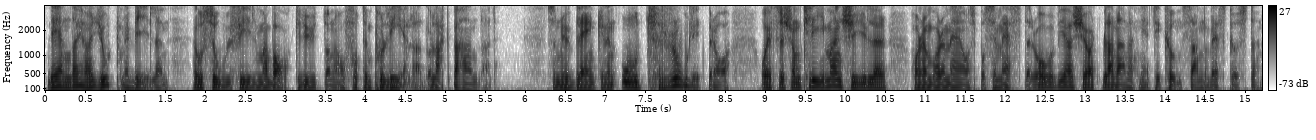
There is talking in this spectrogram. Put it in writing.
Det enda jag har gjort med bilen är att solfilma bakrutorna och fått den polerad och lackbehandlad. Så nu blänker den otroligt bra och eftersom kliman kyler har den varit med oss på semester och vi har kört bland annat ner till Kungshamn och västkusten.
